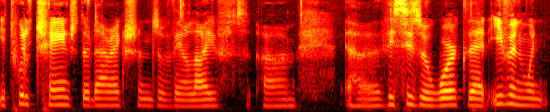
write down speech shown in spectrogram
it will change the directions of their lives. Um, uh, this is a work that even when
